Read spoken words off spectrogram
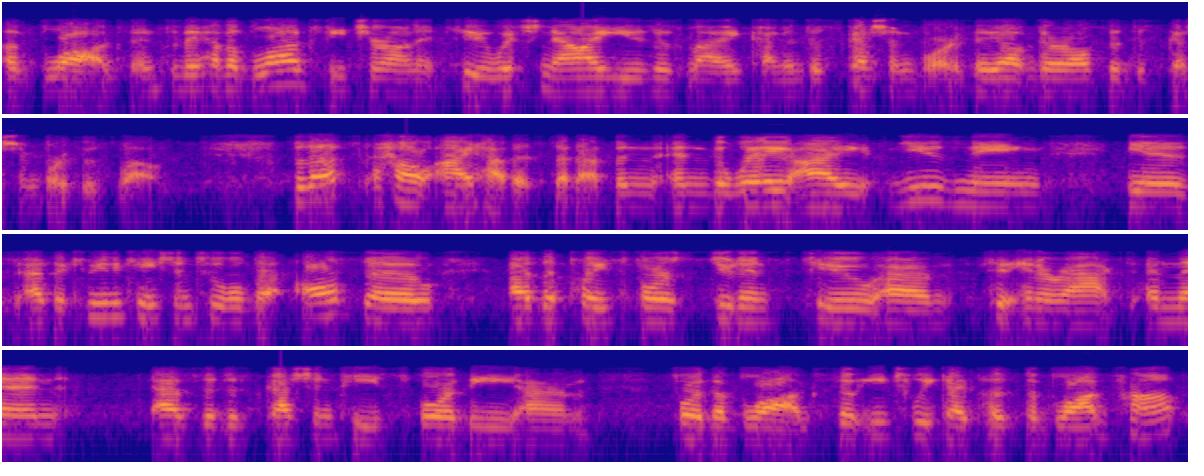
of, blogs. And so they have a blog feature on it too, which now I use as my kind of discussion board. They, they're also discussion boards as well. So that's how I have it set up. And, and the way I use Ning is as a communication tool, but also as a place for students to, um, to interact, and then as the discussion piece for the, um, for the blog. So each week I post a blog prompt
